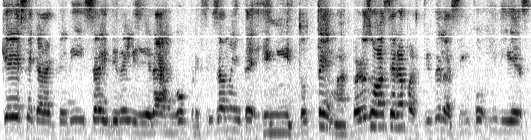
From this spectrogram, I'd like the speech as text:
que se caracteriza y tiene liderazgo precisamente en estos temas. Pero eso va a ser a partir de las 5 y 10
